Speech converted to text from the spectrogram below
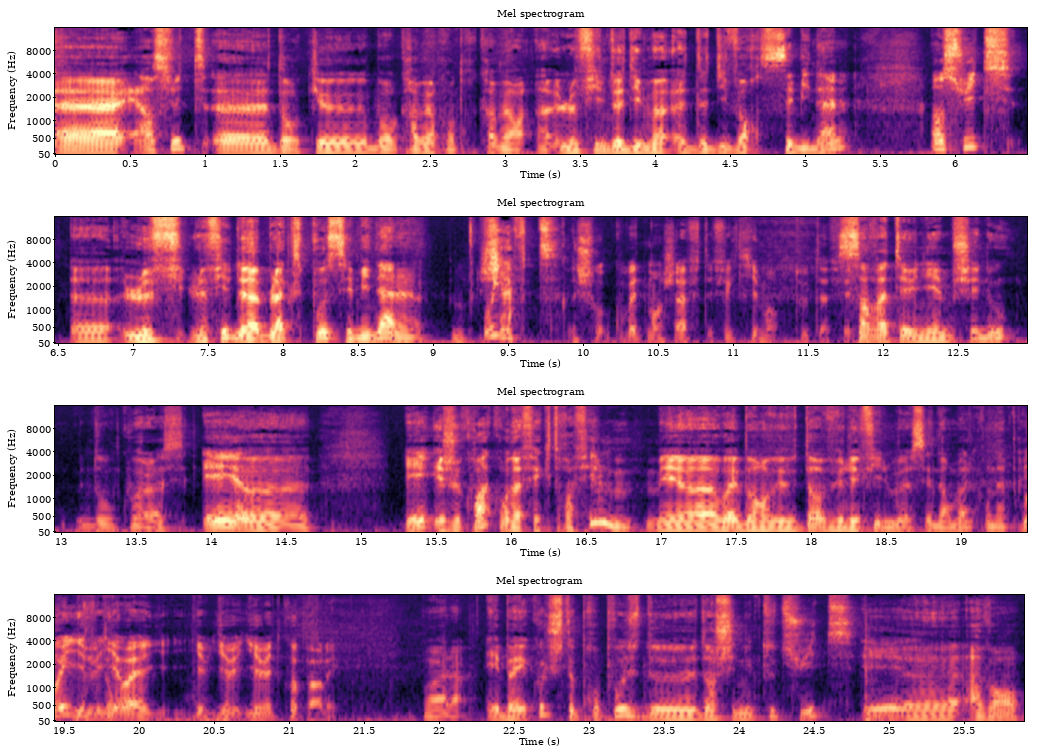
euh, et ensuite, euh, donc, euh, bon, Kramer contre Kramer, le film de, de divorce séminal. Ensuite, euh, le, fi- le film de la Black Spose séminale, Oui. Shaft, complètement shaft, effectivement. Tout à fait. 121e chez nous. Donc voilà. Et, euh, et, et je crois qu'on a fait que trois films. Mais euh, ouais, ben, en même temps, vu les films, c'est normal qu'on a pris. Oui, il y avait- y, y y de quoi parler. Voilà. Et bah écoute, je te propose de- d'enchaîner tout de suite. Et avant,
